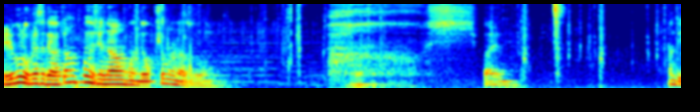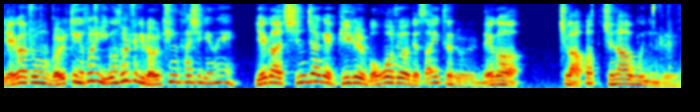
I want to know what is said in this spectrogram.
일부러 그래서 내가 점프해서 지나간 건데 혹시 몰라서. 하... 씨발 근데 얘가 좀 럴킹 솔직히 이건 솔직히 럴킹 탓이긴 해. 얘가 진작에 비를 먹어줘야 돼 사이트를. 내가 지금 아파트 지나가고 있는데.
